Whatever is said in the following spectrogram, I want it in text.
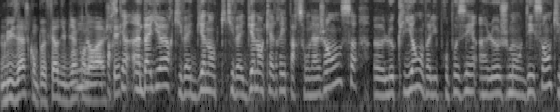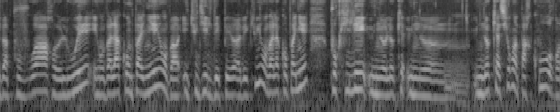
l'usage qu'on peut faire du bien qu'on aura acheté? parce qu'un bailleur qui va, être bien qui va être bien encadré par son agence, euh, le client, on va lui proposer un logement décent qui va pouvoir louer et on va l'accompagner, on va étudier le DPE avec lui, on va l'accompagner pour qu'il ait une, une, une, location, un parcours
